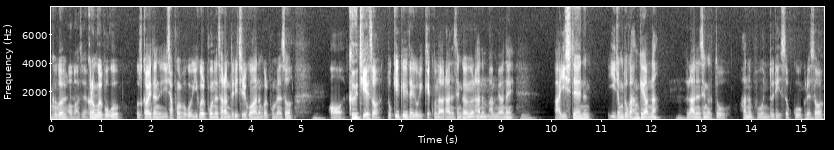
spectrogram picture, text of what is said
그걸 어. 그런 걸 보고 오스카 와일드는 이 작품을 보고 이걸 보는 사람들이 즐거워하는 걸 보면서 음. 어그 뒤에서 또 낄낄대고 있겠구나라는 생각을 음. 하는 반면에 음. 아 이 시대에는 이 정도가 한계였나? 음. 라는 생각도 하는 부분들이 있었고 그래서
